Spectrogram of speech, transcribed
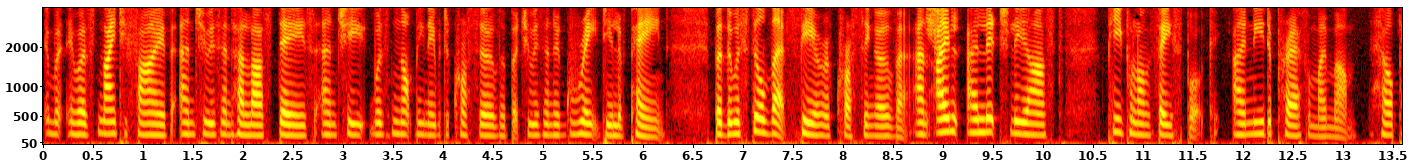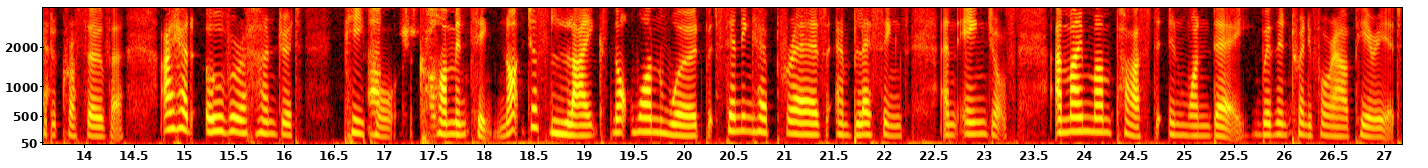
it was 95 and she was in her last days and she was not being able to cross over, but she was in a great deal of pain. But there was still that fear of crossing over. And Yes. I, I literally asked people on Facebook, I need a prayer for my mum, help her to cross over. I had over a hundred people commenting, not just likes, not one word, but sending her prayers and blessings and angels. And my mum passed in one day, within 24 hour period.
